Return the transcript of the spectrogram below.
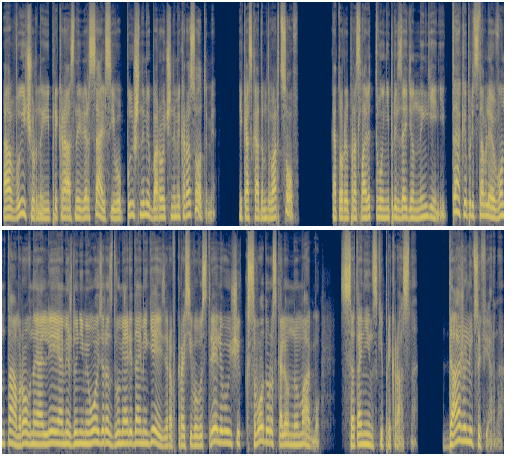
а вычурный и прекрасный Версаль с его пышными барочными красотами и каскадом дворцов, которые прославят твой непревзойденный гений. Так и представляю, вон там ровная аллея, а между ними озеро с двумя рядами гейзеров, красиво выстреливающих к своду раскаленную магму — Сатанински прекрасно. Даже люциферно.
